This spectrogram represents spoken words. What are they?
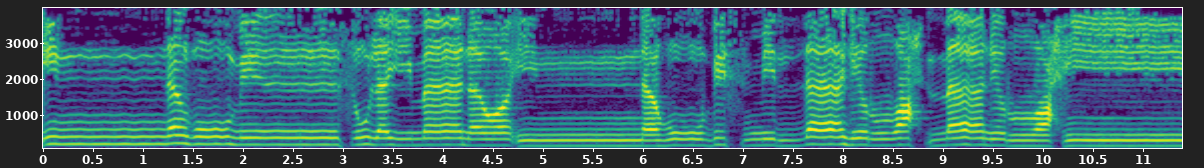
إنه من سليمان وإنه بسم الله الرحمن الرحيم.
